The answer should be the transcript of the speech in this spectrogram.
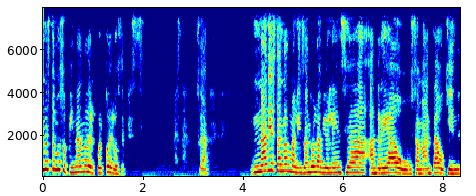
no estemos opinando del cuerpo de los demás. Basta. O sea, nadie está normalizando la violencia, Andrea o Samantha o quien,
